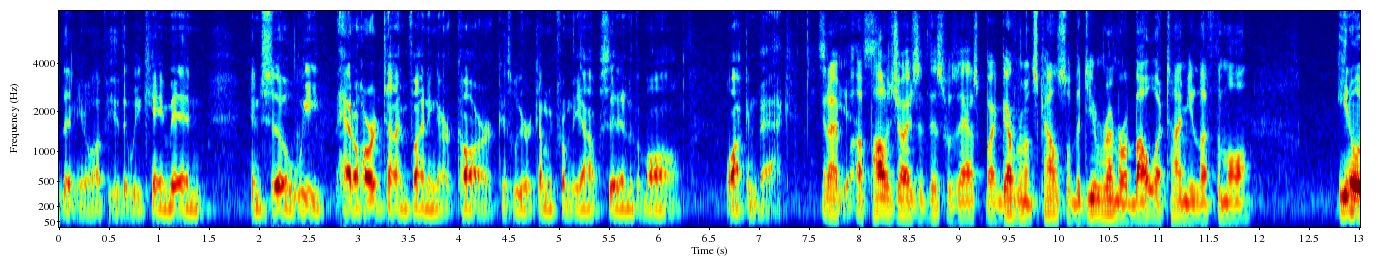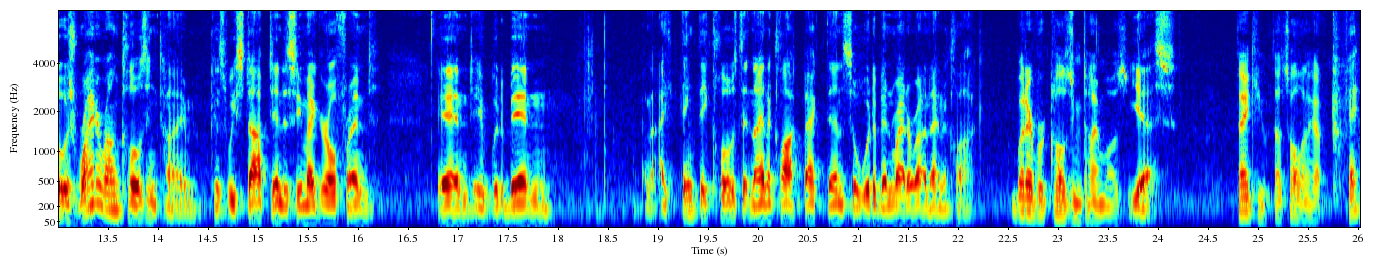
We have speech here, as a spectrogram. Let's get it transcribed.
than, you know, obviously that we came in. And so we had a hard time finding our car because we were coming from the opposite end of the mall, walking back. And So, I yes. apologize if this was asked by government's counsel, but do you remember about what time you left the mall? You know, it was right around closing time because we stopped in to see my girlfriend and it would have been, and I think they closed at nine o'clock back then, so it would have been right around nine o'clock. Whatever closing time was. Yes. Thank you, that's all I have. Okay.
